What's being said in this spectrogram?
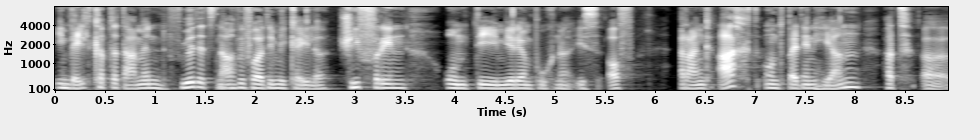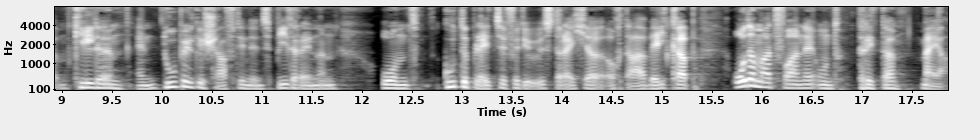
Im Weltcup der Damen führt jetzt nach wie vor die Michaela Schifrin und die Miriam Buchner ist auf Rang 8 und bei den Herren hat äh, Kilde ein Double geschafft in den Speedrennen und gute Plätze für die Österreicher, auch da Weltcup. Odermatt vorne und dritter Meier.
